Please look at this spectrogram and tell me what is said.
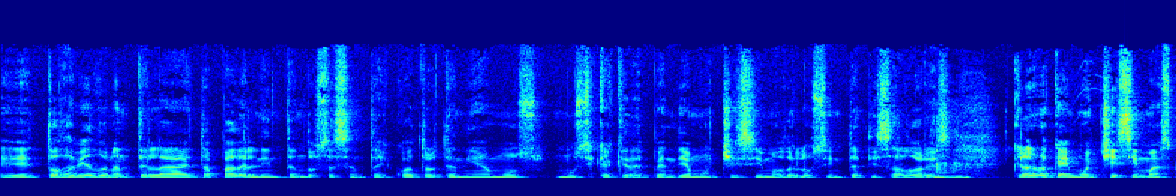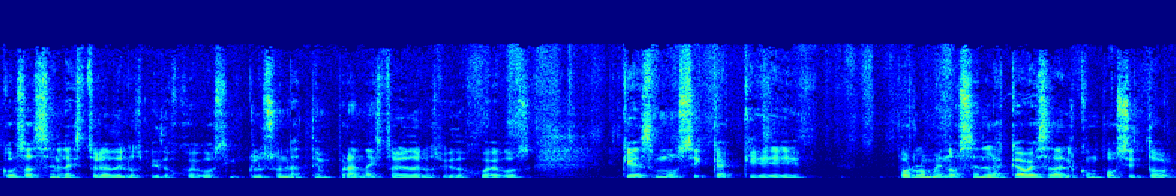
eh, todavía durante la etapa del Nintendo 64 teníamos música que dependía muchísimo de los sintetizadores. Claro que hay muchísimas cosas en la historia de los videojuegos, incluso en la temprana historia de los videojuegos, que es música que, por lo menos en la cabeza del compositor,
